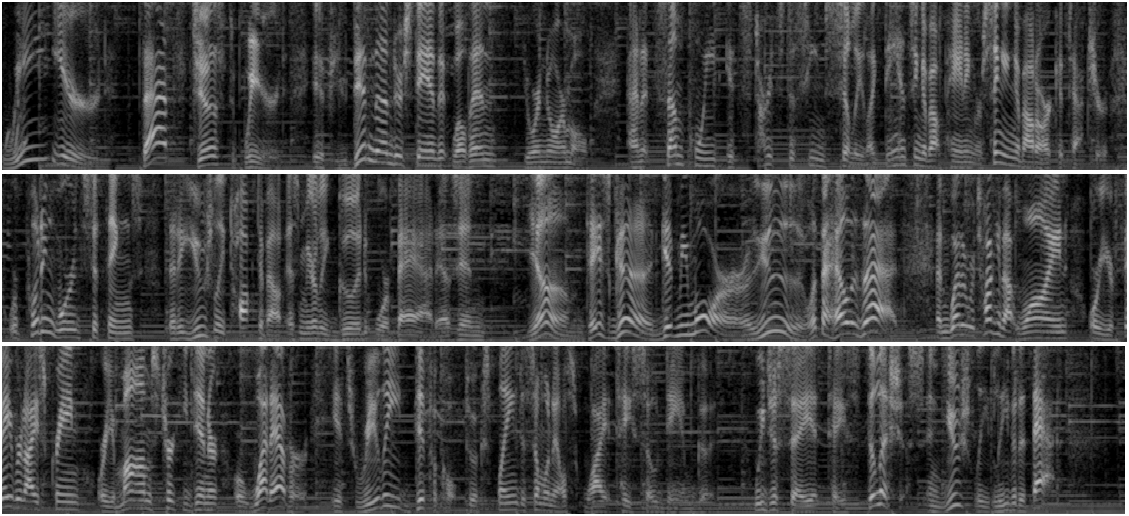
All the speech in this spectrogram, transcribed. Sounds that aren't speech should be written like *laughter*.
Weird. That's just weird. If you didn't understand it, well, then you're normal. And at some point, it starts to seem silly, like dancing about painting or singing about architecture. We're putting words to things that are usually talked about as merely good or bad, as in, yum, tastes good, give me more, Ew, what the hell is that? And whether we're talking about wine or your favorite ice cream or your mom's turkey dinner or whatever, it's really difficult to explain to someone else why it tastes so damn good. We just say it tastes delicious and usually leave it at that.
